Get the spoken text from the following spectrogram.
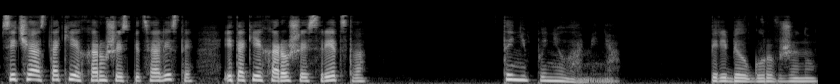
Сейчас такие хорошие специалисты и такие хорошие средства». «Ты не поняла меня», — перебил Гуров жену.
